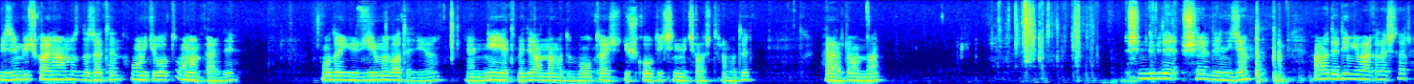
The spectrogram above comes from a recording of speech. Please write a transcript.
bizim güç kaynağımız da zaten 12 volt 10 amperdi. O da 120 watt ediyor. Yani niye yetmedi anlamadım. Voltaj düşük olduğu için mi çalıştıramadı? Herhalde ondan. Şimdi bir de şey deneyeceğim. Ama dediğim gibi arkadaşlar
